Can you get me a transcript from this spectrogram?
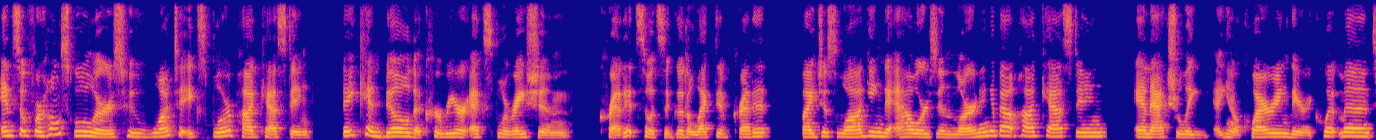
And so, for homeschoolers who want to explore podcasting, they can build a career exploration credit. So it's a good elective credit by just logging the hours in learning about podcasting and actually, uh, you know, acquiring their equipment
